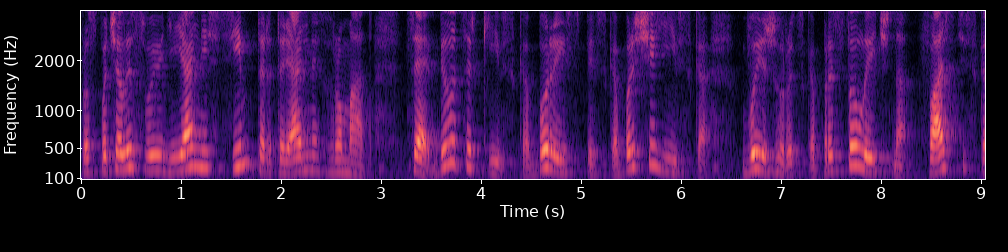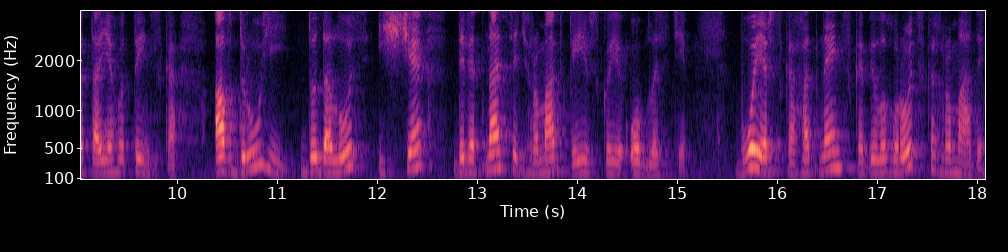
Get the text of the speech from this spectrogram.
розпочали свою діяльність сім територіальних громад: це Білоцерківська, Бориспільська, Борщагівська, Вижгородська, Престолична, Фастівська та Яготинська. А в другій додалось іще 19 громад Київської області. Боярська, Гатненська, Білогородська громади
